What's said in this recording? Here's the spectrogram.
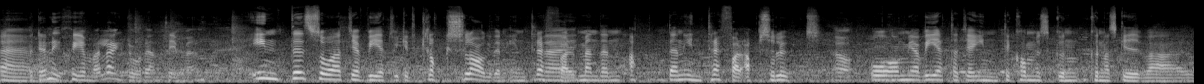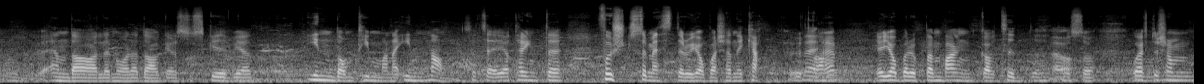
Ehm, Den är schemalagd då den timmen. Inte så att jag vet vilket klockslag den inträffar, Nej. men den, den inträffar absolut. Ja. Och om jag vet att jag inte kommer kunna skriva en dag eller några dagar så skriver jag in de timmarna innan. Så att säga. Jag tar inte först semester och jobbar sen i kapp utan Nej. jag jobbar upp en bank av tid. Ja. Och, så. och eftersom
